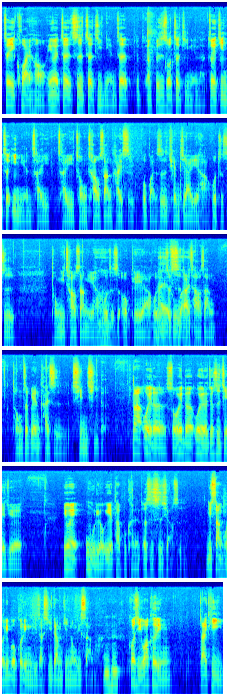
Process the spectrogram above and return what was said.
这一块哈，因为这是这几年，这呃不是说这几年了，最近这一年才才从超商开始，不管是全家也好，或者是统一超商也好，或者是 OK 啊，或者这四代超商，从这边开始兴起的。那为了所谓的为了就是解决，因为物流业它不可能二十四小时，你上回你不可能二十四点钟拢你上嘛。嗯哼。可是我可能再去，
